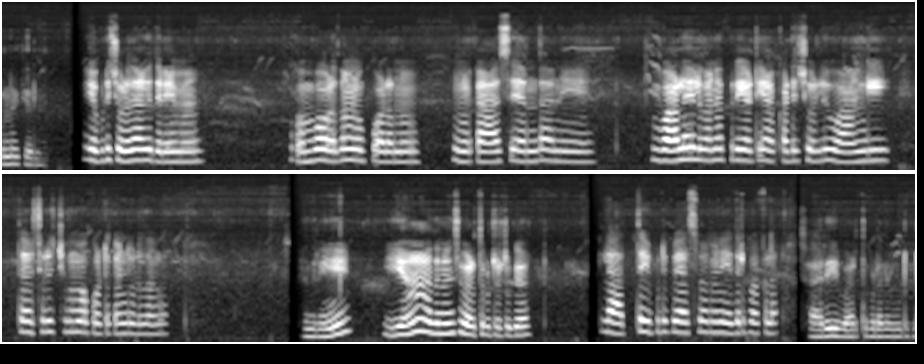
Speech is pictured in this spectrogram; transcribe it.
சொன்ன கேளு. எப்படி சொல்லுதாங்க தெரியுமா? ரொம்ப தான் உனக்கு போடணும். உனக்கு ஆசையாக இருந்தால் நீ வளையல் வேணால் பிரியாட்டியும் அக்காட்டி சொல்லி வாங்கி தர சொல்லி சும்மா போட்டுக்கன்னு சொல்லுவாங்க. நந்தினி ஏன் அதை நினச்சி வருத்தப்பட்டுட்டு இருக்க இல்லை அத்தை இப்படி பேசுவாங்கன்னு எதிர்பார்க்கல. சரி வருத்தப்படாத விடு.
